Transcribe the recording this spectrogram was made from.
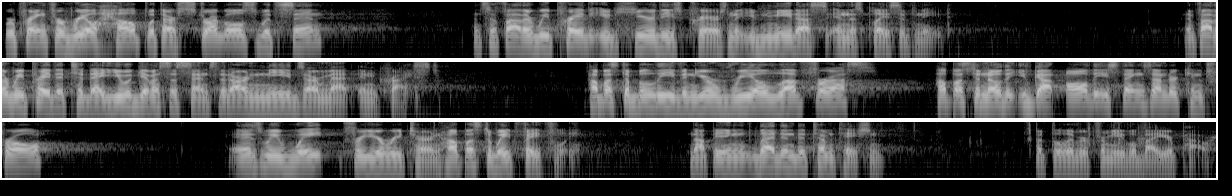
We're praying for real help with our struggles with sin. And so, Father, we pray that you'd hear these prayers and that you'd meet us in this place of need. And Father, we pray that today you would give us a sense that our needs are met in Christ. Help us to believe in your real love for us. Help us to know that you've got all these things under control. And as we wait for your return, help us to wait faithfully, not being led into temptation, but delivered from evil by your power.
